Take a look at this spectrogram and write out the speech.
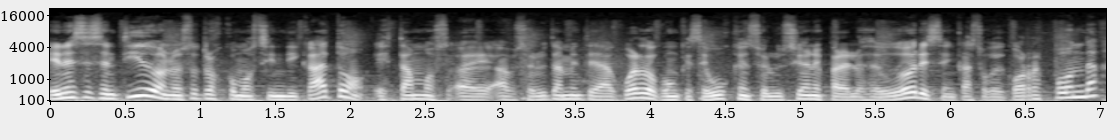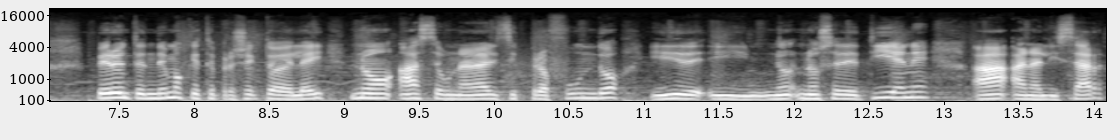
En ese sentido, nosotros como sindicato estamos eh, absolutamente de acuerdo con que se busquen soluciones para los deudores en caso que corresponda, pero entendemos que este proyecto de ley no hace un análisis profundo y, no, se detiene a analizar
